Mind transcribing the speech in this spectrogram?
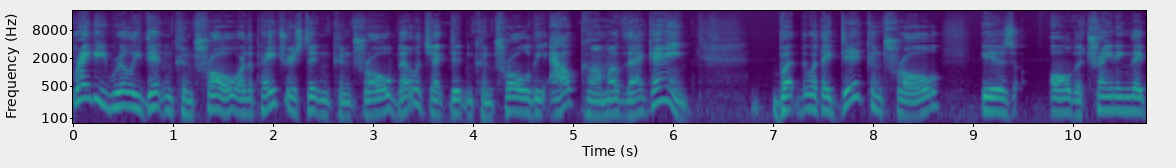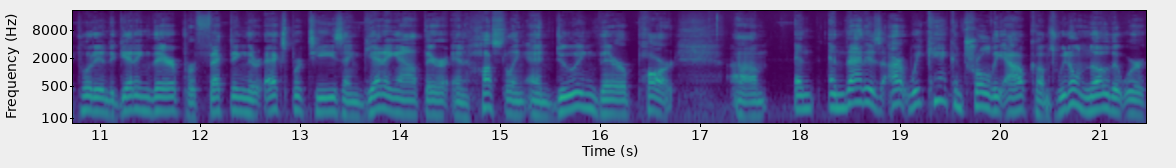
Brady really didn't control, or the Patriots didn't control, Belichick didn't control the outcome of that game. But what they did control is all the training they put into getting there, perfecting their expertise, and getting out there and hustling and doing their part. Um, and and that is our we can't control the outcomes. We don't know that we're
